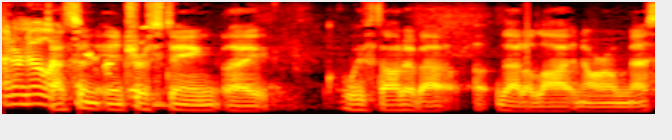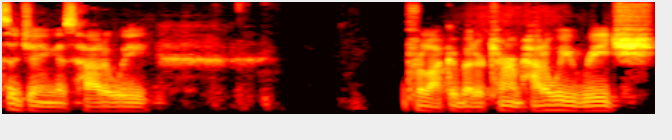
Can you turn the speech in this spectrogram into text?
I don't know. That's an interesting, like, we've thought about that a lot in our own messaging is how do we, for lack of a better term, how do we reach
